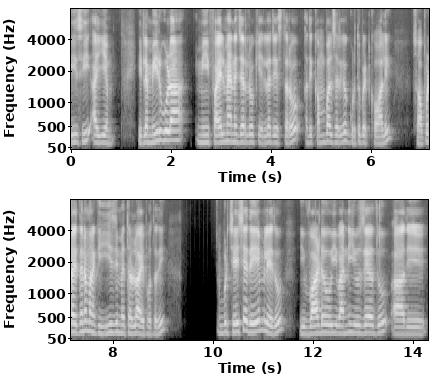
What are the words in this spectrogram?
డీసీఐఎం ఇట్లా మీరు కూడా మీ ఫైల్ మేనేజర్లోకి ఎలా చేస్తారో అది కంపల్సరీగా గుర్తుపెట్టుకోవాలి. సో అప్పుడైతేనే మనకి ఈజీ మెథడ్లో అయిపోతుంది. ఇప్పుడు చేసేది ఏం లేదు. ఈ వర్డ్ ఇవన్నీ యూజ్ చేయొద్దు. అది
